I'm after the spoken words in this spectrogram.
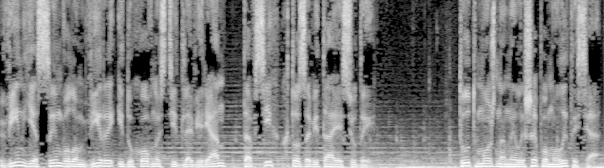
Він є символом віри і духовності для вірян та всіх, хто завітає сюди. Тут можна не лише помолитися,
